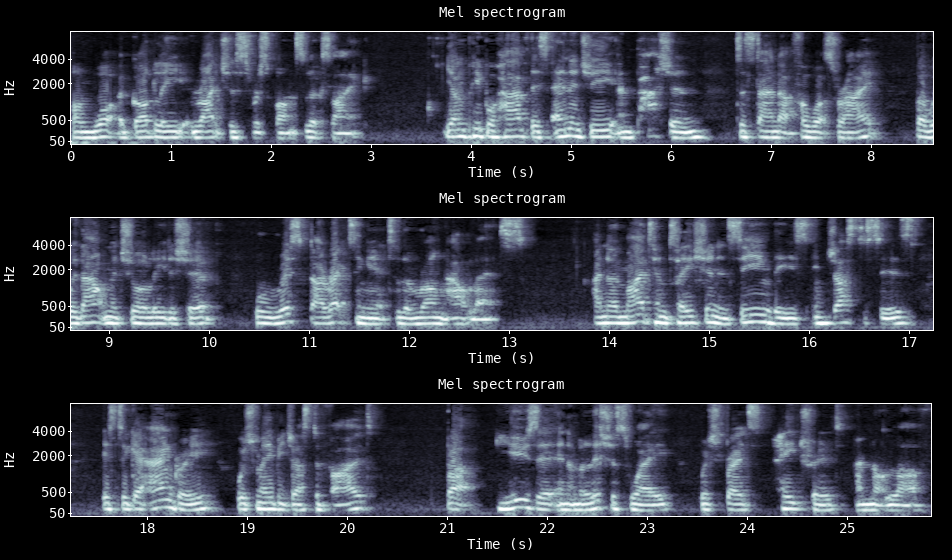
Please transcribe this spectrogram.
on what a godly, righteous response looks like. Young people have this energy and passion to stand up for what's right, but without mature leadership, will risk directing it to the wrong outlets. I know my temptation in seeing these injustices is to get angry, which may be justified, but use it in a malicious way which spreads hatred and not love.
